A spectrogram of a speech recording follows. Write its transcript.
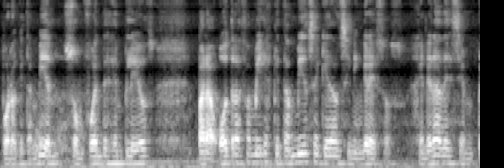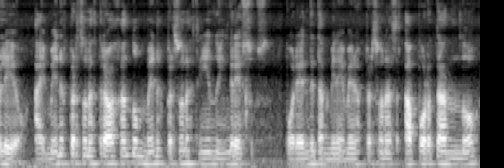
por lo que también son fuentes de empleos para otras familias que también se quedan sin ingresos. Genera desempleo. Hay menos personas trabajando, menos personas teniendo ingresos. Por ende, también hay menos personas aportando,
